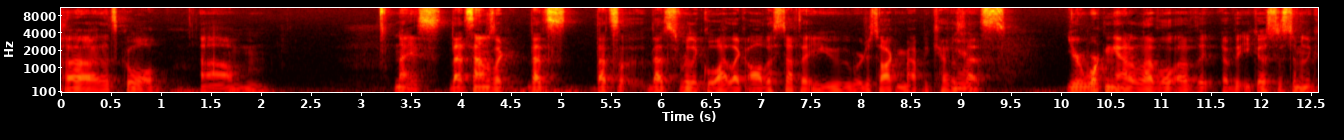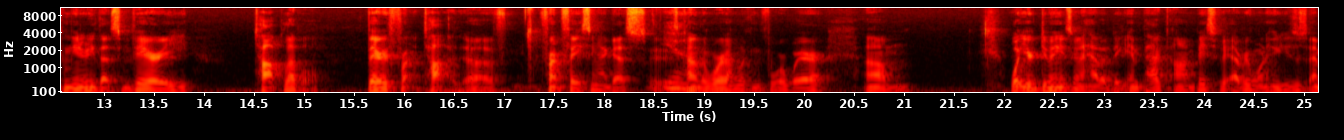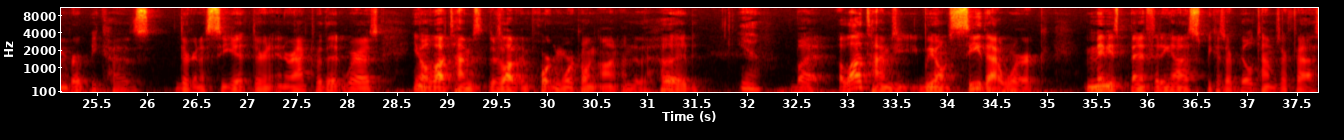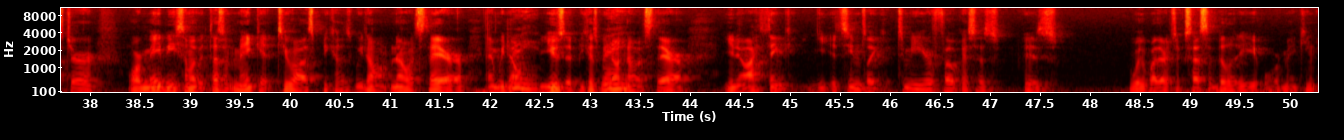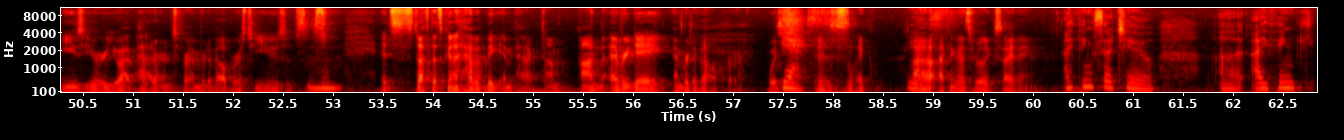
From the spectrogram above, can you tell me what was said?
Uh, that's cool. Um, nice. That sounds like that's that's that's really cool. I like all the stuff that you were just talking about because Yeah. that's you're working at a level of the of the ecosystem and the community that's very top level, very front top uh, front facing. I guess is Yeah. kind of the word I'm looking for. Where um, what you're doing is going to have a big impact on basically everyone who uses Ember because they're going to see it, they're going to interact with it. Whereas, you know, a lot of times there's a lot of important work going on under the hood, Yeah. but a lot of times we don't see that work. Maybe it's benefiting us because our build times are faster, or maybe some of it doesn't make it to us because we don't know it's there and we don't Right. use it because we don't know it's there. You know, I think it seems like to me your focus is is whether it's accessibility or making easier UI patterns for Ember developers to use. It's Mm-hmm. it's stuff that's going to have a big impact on on the everyday Ember developer, which Yes. is like uh, I think that's really exciting. I think so too. Uh, I think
